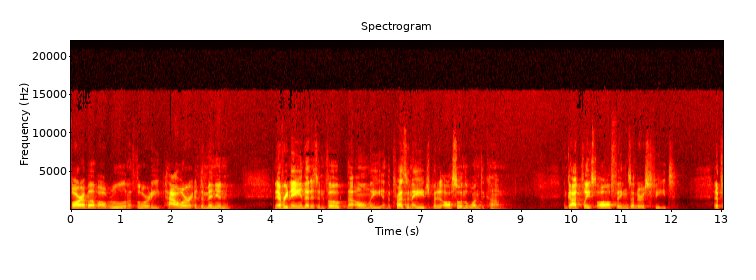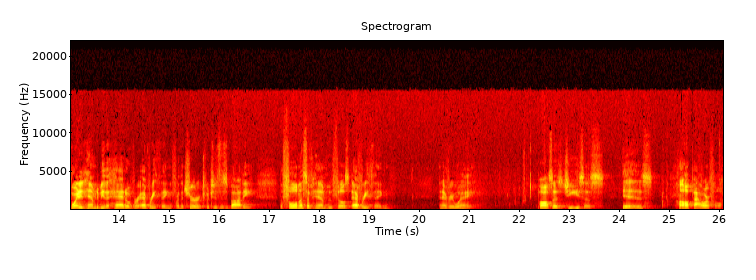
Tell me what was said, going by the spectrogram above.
far above all rule and authority, power and dominion, and every name that is invoked, not only in the present age, but also in the one to come. And God placed all things under his feet and appointed him to be the head over everything for the church, which is his body, the fullness of him who fills everything in every way. Paul says Jesus is all powerful.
